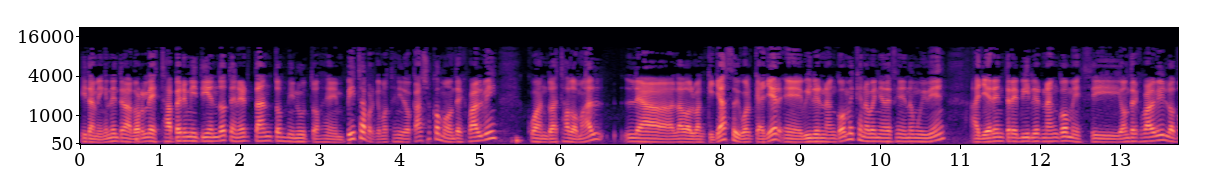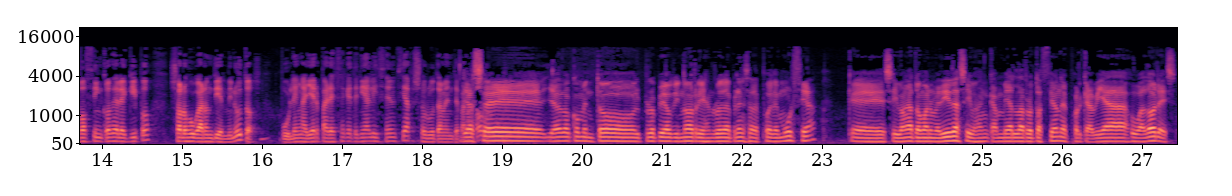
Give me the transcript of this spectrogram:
y también el entrenador le está permitiendo tener tantos minutos en pista, porque hemos tenido casos como Andrés Balvin, cuando ha estado mal, le ha, dado el banquillazo, igual que ayer. Eh, Bill Hernán Gómez, que no venía definiendo muy bien. Ayer entre Bill Hernán Gómez y Andrés Balvin, los dos cinco del equipo, solo jugaron 10 minutos. Pulen ayer parece que tenía licencia absolutamente para ya todo. Se, ya lo comentó el propio Audi Norris en rueda de prensa después de Murcia, que se iban a tomar medidas, se iban a cambiar las rotaciones porque había jugadores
